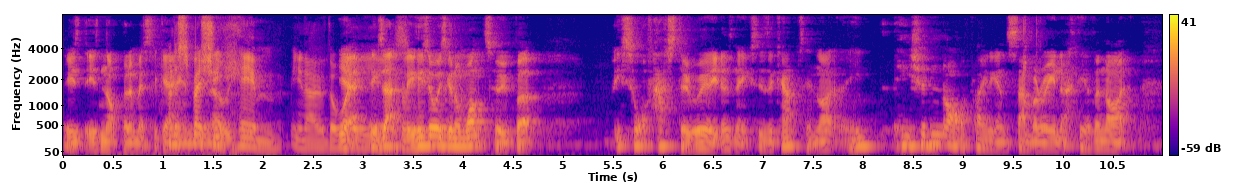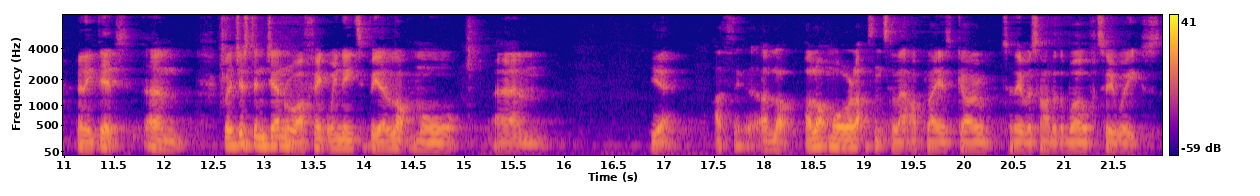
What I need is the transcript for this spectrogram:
He's, he's not going to miss a game. And especially you know. him, you know, the Yeah, way he exactly. Is. He's always going to want to, but he sort of has to, really, doesn't he? Because he's the captain. Like he, he should not have played against San Marino the other night, and he did. Um, but just in general, I think we need to be a lot more. Um, yeah, I think a lot, a lot more reluctant to let our players go to the other side of the world for two weeks,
